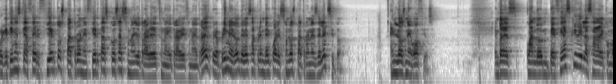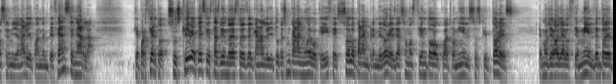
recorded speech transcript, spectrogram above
Porque tienes que hacer ciertos patrones, ciertas cosas una y otra vez, una y otra vez, una y otra vez. Pero primero debes aprender cuáles son los patrones del éxito en los negocios. Entonces, cuando empecé a escribir la saga de cómo ser millonario y cuando empecé a enseñarla, que por cierto, suscríbete si estás viendo esto desde el canal de YouTube, es un canal nuevo que hice solo para emprendedores, ya somos 104.000 suscriptores. Hemos llegado ya a los 100.000. Dentro de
